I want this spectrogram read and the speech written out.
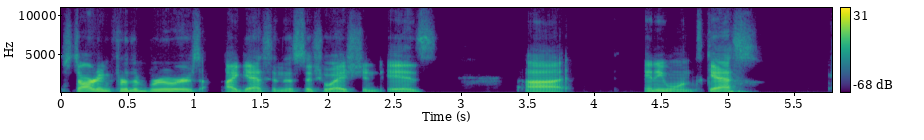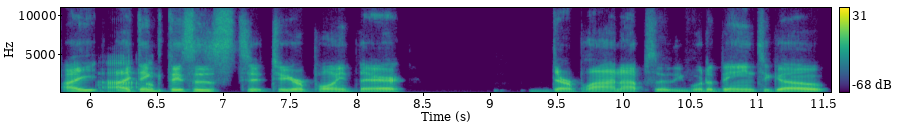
Starting for the Brewers, I guess, in this situation is uh, anyone's guess. I I Uh, think this is to to your point there. Their plan absolutely would have been to go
